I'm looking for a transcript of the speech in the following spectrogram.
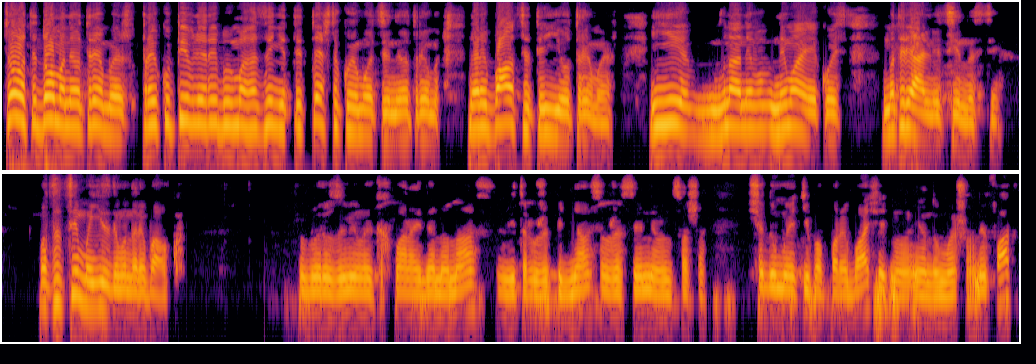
Цього ти вдома не отримаєш. При купівлі риби в магазині ти теж таку емоцію не отримаєш. На рибалці ти її отримаєш. І вона не, не має якоїсь матеріальної цінності. От за цим ми їздимо на рибалку. Щоб ви розуміли, яка хмара йде на нас, вітер вже піднявся, вже сильний. Вон Саша ще думає, типу, порибачить, ну я думаю, що не факт.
